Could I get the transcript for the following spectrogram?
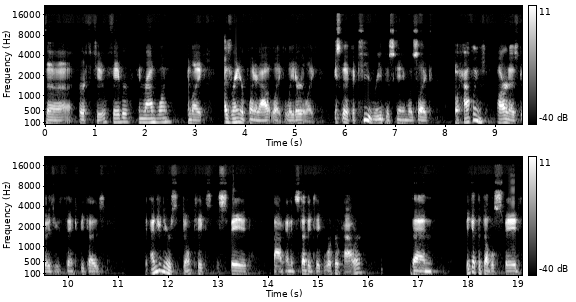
the Earth two favor in round one and like as Rainier pointed out, like later, like basically like, the key read this game was like, oh, halflings aren't as good as you think because engineers don't take the spade um, and instead they take worker power, then they get the double spade.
